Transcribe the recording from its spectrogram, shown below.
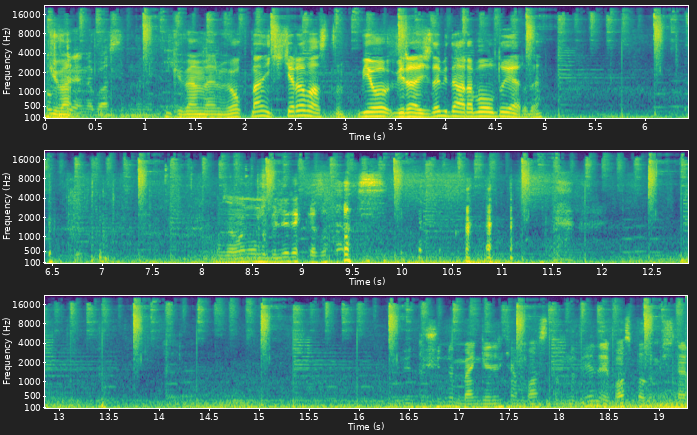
Çok Güven- frene bastın demek. Güven vermiyor. Yok lan iki kere bastın. Bir o virajda bir de araba olduğu yerde. O zaman onu bilerek gaza ben gelirken bastım mı diye de basmadım işler.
